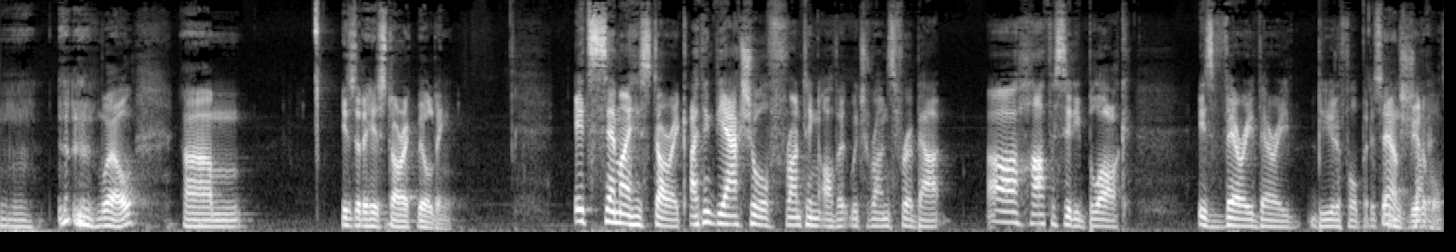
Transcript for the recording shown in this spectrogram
Well, um, is it a historic building? It's semi-historic. I think the actual fronting of it, which runs for about uh, half a city block, is very, very beautiful. But it Sounds beautiful.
